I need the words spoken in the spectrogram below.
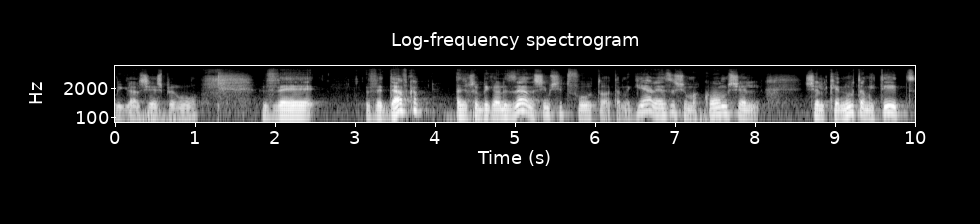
בגלל שיש פירור. ו, ודווקא, אני חושב, בגלל זה אנשים שיתפו אותו. אתה מגיע לאיזשהו מקום של, של כנות אמיתית,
